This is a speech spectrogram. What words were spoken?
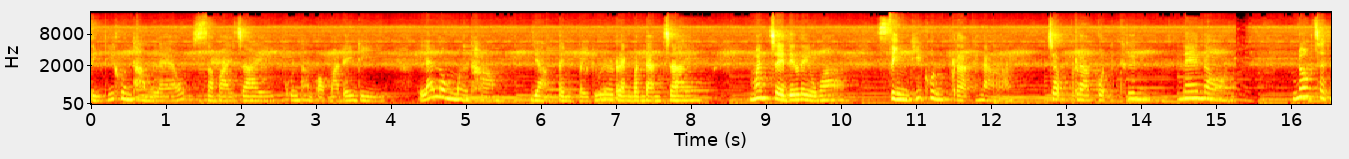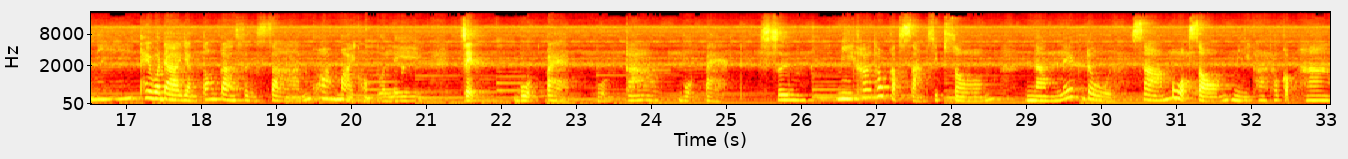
สิ่งที่คุณทำแล้ว สบายใจ คุณทำออกมาได้ดี และลงมือทำอย่างเต็มไปด้วยแรงบันดาลใจ มั่นใจได้เลยว่า สิ่งที่คุณปรารถนาจะปรากฏขึ้นแน่นอน นอกจากนี้เทวดายังต้องการสื่อสารความหมายของตัวเลข 7 บวก 8 บวก 9 บวก 8 ซึ่งมีค่าเท่ากับ 32 นำเลขโดด3บวก2มีค่าเท่ากับ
